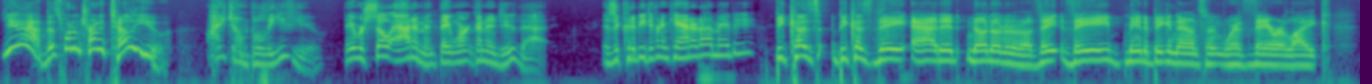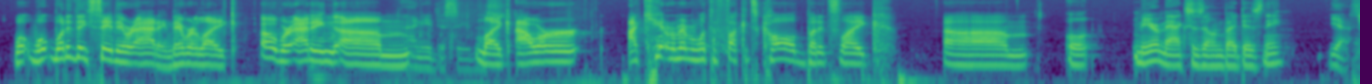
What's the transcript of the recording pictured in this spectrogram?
yeah, that's what I'm trying to tell you. I don't believe you. They were so adamant they weren't going to do that. Is it could it be different in Canada? Maybe. Because because they added no no no no they they made a big announcement where they were like what what what did they say they were adding? They were like oh we're adding um I need to see. This. like our I can't remember what the fuck it's called, but it's like um Well, Miramax is owned by Disney. yes,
